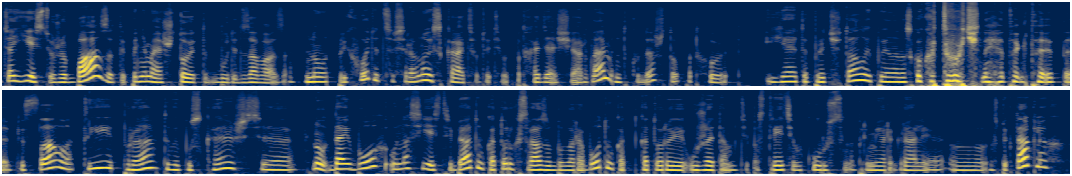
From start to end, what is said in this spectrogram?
у тебя есть уже база, ты понимаешь, что это будет за ваза, но вот приходится все равно искать вот эти вот подходящие орнамент, куда что подходит. И я это прочитала и поняла, насколько точно я тогда это описала. Ты правда выпускаешься... Ну, дай бог, у нас есть ребята, у которых сразу была работа, которые уже там типа с третьего курса, например, играли э, в спектаклях,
